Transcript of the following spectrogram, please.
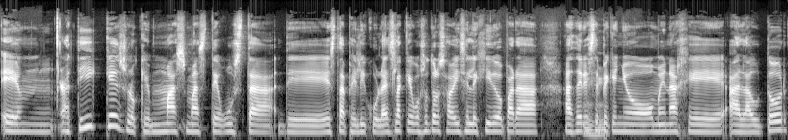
Eh, ¿A ti qué es lo que más, más te gusta de esta película? ¿Es la que vosotros habéis elegido para hacer este Ujú. pequeño homenaje al autor?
